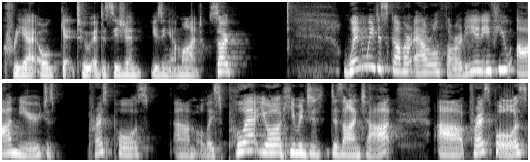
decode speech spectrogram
create or get to a decision using our mind. So, when we discover our authority, and if you are new, just press pause, um, or at least pull out your human design chart, uh, press pause,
